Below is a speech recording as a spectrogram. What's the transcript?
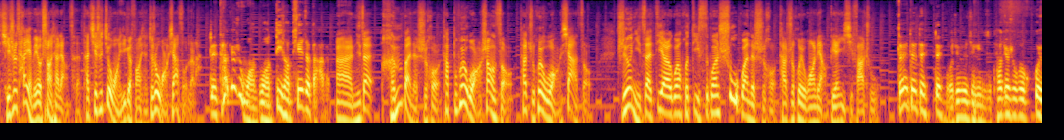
其实它也没有上下两层，它其实就往一个方向，就是往下走的了。对它就是往往地上贴着打的。哎，你在横板的时候，它不会往上走，它只会往下走。只有你在第二关或第四关竖关的时候，它是会往两边一起发出。对对对对，我就是这个意思，它就是会会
